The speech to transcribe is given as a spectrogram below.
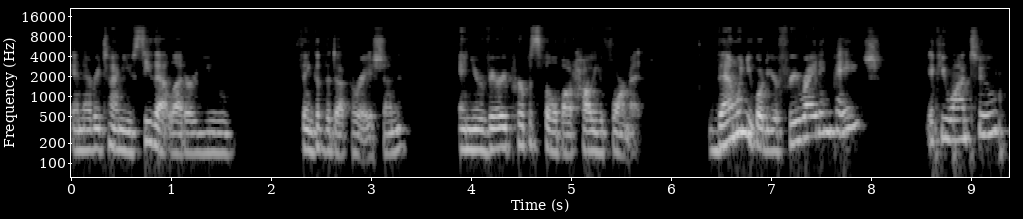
And every time you see that letter, you think of the declaration and you're very purposeful about how you form it. Then when you go to your free writing page, if you want to,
